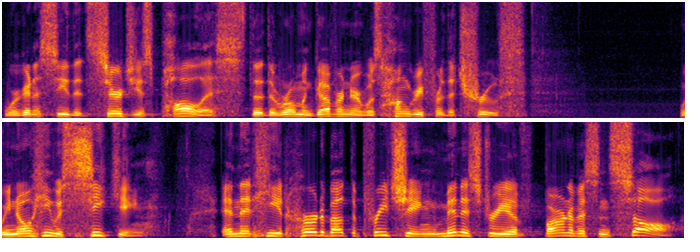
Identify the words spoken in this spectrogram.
we're going to see that Sergius Paulus, the, the Roman governor, was hungry for the truth. We know he was seeking, and that he had heard about the preaching ministry of Barnabas and Saul,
